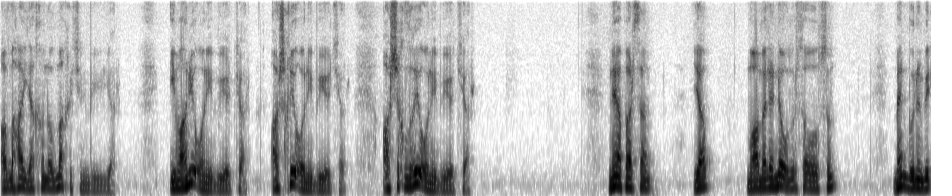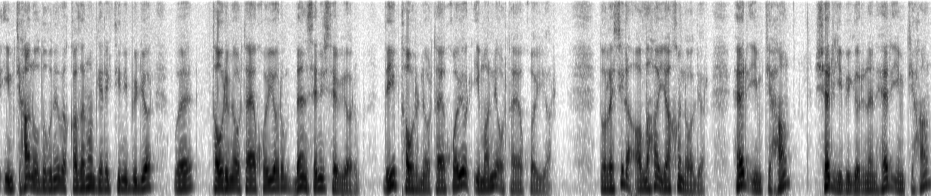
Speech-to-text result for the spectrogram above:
Allah'a yakın olmak için büyüyor. İmanı onu büyütüyor. Aşkı onu büyütüyor. Aşıklığı onu büyütüyor. Ne yaparsan yap, muamele ne olursa olsun, ben bunun bir imtihan olduğunu ve kazanmam gerektiğini biliyor ve tavrımı ortaya koyuyorum, ben seni seviyorum deyip tavrını ortaya koyuyor, imanını ortaya koyuyor. Dolayısıyla Allah'a yakın oluyor. Her imtihan, şer gibi görünen her imtihan,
